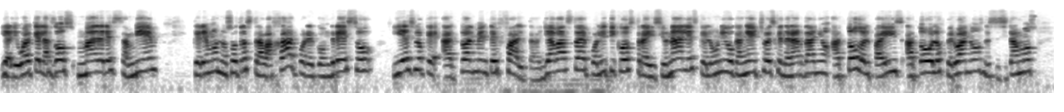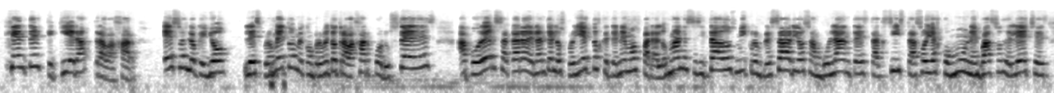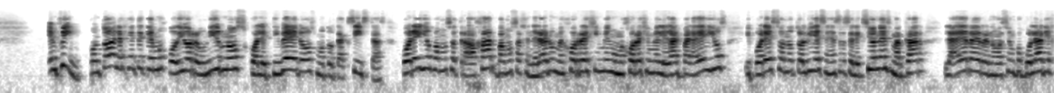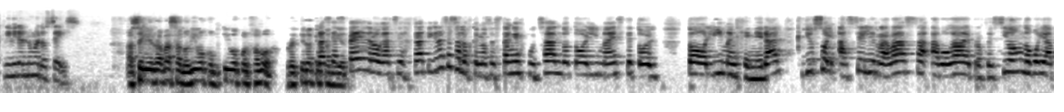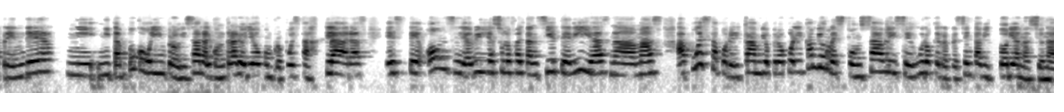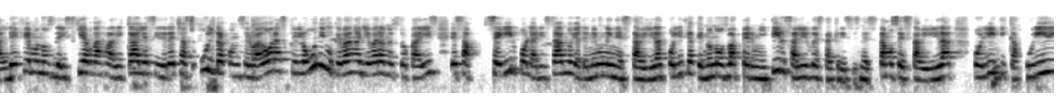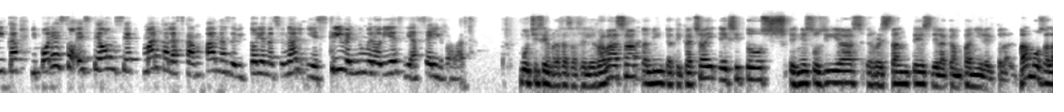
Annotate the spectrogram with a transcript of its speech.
y al igual que las dos madres también. Queremos nosotros trabajar por el Congreso, y es lo que actualmente falta. Ya basta de políticos tradicionales que lo único que han hecho es generar daño a todo el país, a todos los peruanos. Necesitamos gente que quiera trabajar. Eso es lo que yo les prometo, me comprometo a trabajar por ustedes, a poder sacar adelante los proyectos que tenemos para los más necesitados, microempresarios, ambulantes, taxistas, ollas comunes, vasos de leches, en fin, con toda la gente que hemos podido reunirnos, colectiveros, mototaxistas. Por ellos vamos a trabajar, vamos a generar un mejor régimen, un mejor régimen legal para ellos y por eso no te olvides en esas elecciones marcar la R de Renovación Popular y escribir el número 6. Aceli Rabasa, lo mismo contigo, por favor. Retira tu gracias, Pedro. Gracias, Katy. Gracias a los que nos están escuchando, todo Lima Este, todo, todo Lima en general. Yo soy Aceli Rabasa, abogada de profesión. No voy a aprender ni, ni tampoco voy a improvisar, al contrario, llego con propuestas claras. Este 11 de abril ya solo faltan siete días nada más. Apuesta por el cambio, pero por el cambio responsable y seguro que representa victoria nacional. Dejémonos de izquierdas radicales y derechas ultraconservadoras que lo único que van a llevar a nuestro país es a seguir polarizando y a tener una inestabilidad política que no nos va a permitir salir de esta crisis. Necesitamos estabilidad política, jurídica y por eso este 11 marca las campañas campanas de Victoria Nacional y escribe el número 10 de Aceli Rabasa. Muchísimas gracias, Aceli Rabasa. También Katy Cachay. Éxitos en esos días restantes de la campaña electoral. Vamos a la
